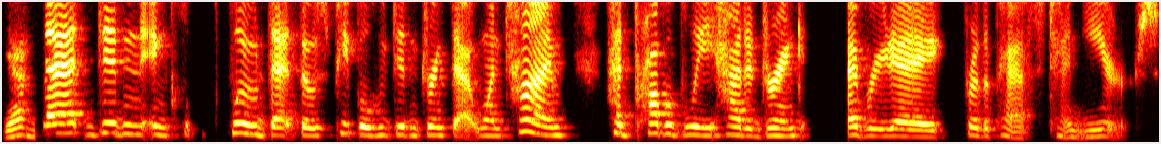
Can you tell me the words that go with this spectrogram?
Yeah. That didn't include that those people who didn't drink that one time had probably had a drink every day for the past 10 years.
